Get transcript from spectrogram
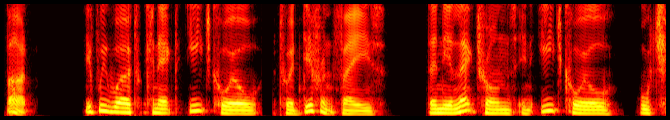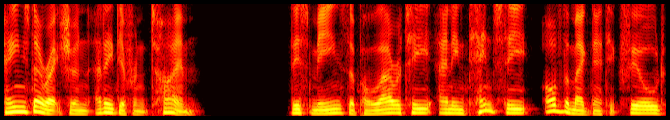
But if we were to connect each coil to a different phase, then the electrons in each coil will change direction at a different time. This means the polarity and intensity of the magnetic field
